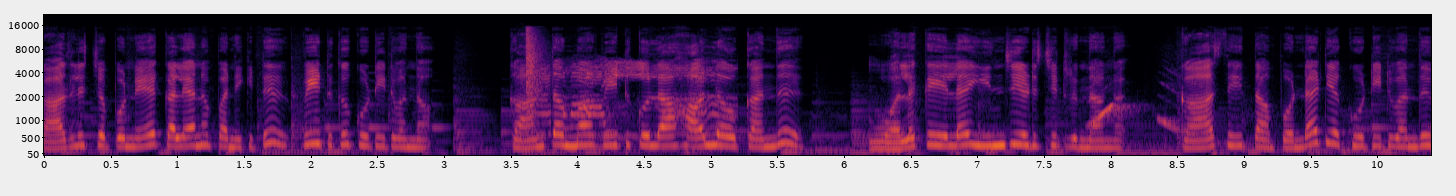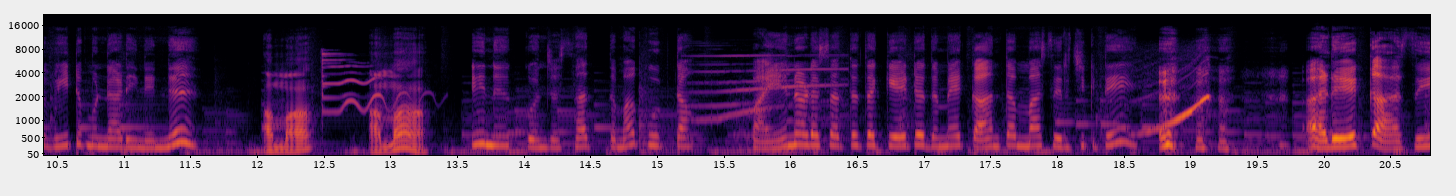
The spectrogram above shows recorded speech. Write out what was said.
காதலிச்ச பொண்ணையே கல்யாணம் பண்ணிக்கிட்டு வீட்டுக்கு கூட்டிட்டு வந்தான். காந்தம்மா வீட்டுக்குள்ள ஹால்ல உட்காந்து உலக்கையில இஞ்சி அடிச்சிட்டு இருந்தாங்க. காசி தான் பொண்டாட்டிய கூட்டிட்டு வந்து வீட்டு முன்னாடி நின்னு அம்மா அம்மா. இன்னு கொஞ்சம் சத்தமா கூப்பிட்டான் பையனோட சத்தத்தை கேட்டதுமே காந்தம்மா சிரிச்சுக்கிட்டே அடே காசி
